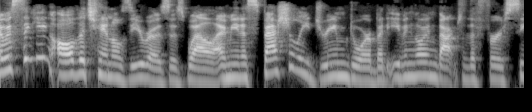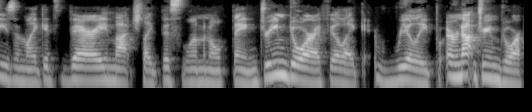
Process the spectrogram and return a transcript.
I was thinking all the channel zeros as well. I mean, especially Dream Door, but even going back to the first season, like it's very much like this liminal thing. Dream Door, I feel like really, or not Dream Door,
